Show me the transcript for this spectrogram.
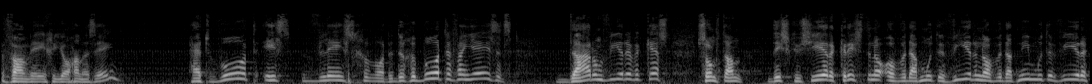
Vanwege Johannes 1. Het woord is vlees geworden. De geboorte van Jezus. Daarom vieren we kerst. Soms dan discussiëren christenen of we dat moeten vieren of we dat niet moeten vieren.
